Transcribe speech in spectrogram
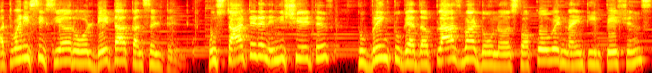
a 26-year-old data consultant who started an initiative to bring together plasma donors for COVID-19 patients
